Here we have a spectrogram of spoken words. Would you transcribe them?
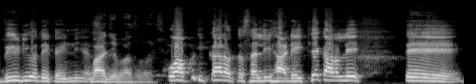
ਵੀਡੀਓ ਤੇ ਕਹਿੰਨੀ ਆ। ਬਾਜੀ ਬਾਤ ਬਸ ਉਹ ਆਪਣੀ ਘਰ ਤਸੱਲੀ ਸਾਡੇ ਇੱਥੇ ਕਰ ਲੇ ਤੇ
